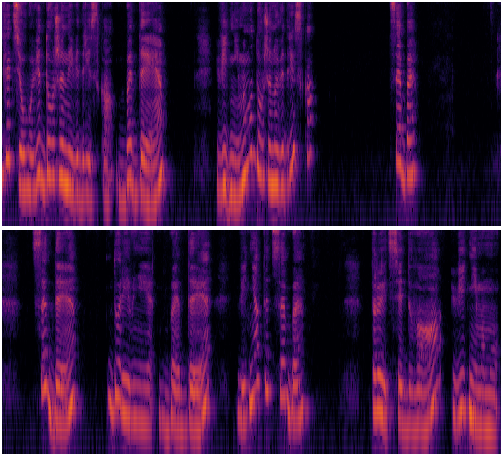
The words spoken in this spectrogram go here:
Для цього від довжини відрізка BD віднімемо довжину відрізка CB. CD дорівнює BD відняти CB. 32 віднімемо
